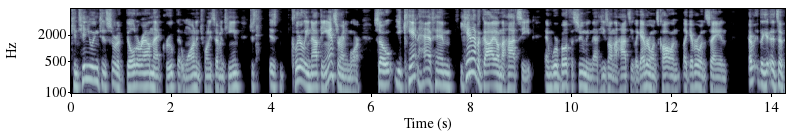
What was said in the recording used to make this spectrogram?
continuing to sort of build around that group that won in 2017 just is clearly not the answer anymore. So you can't have him, you can't have a guy on the hot seat. And we're both assuming that he's on the hot seat. Like everyone's calling, like everyone's saying, it's a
